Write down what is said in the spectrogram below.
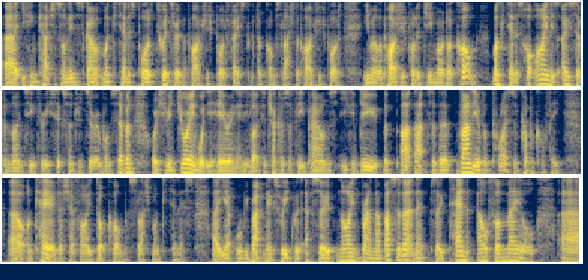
uh, you can catch us on Instagram at Monkey Tennis Pod, Twitter at The Partridge Pod, Facebook.com slash The Partridge Pod, email The Partridge Pod at gmail.com. Monkey Tennis hotline is 07923 600 017. Or if you're enjoying what you're hearing and you'd like to chuck us a few pounds, you can do the, uh, that to the value of the price of a cup of coffee uh, on ko-fi.com slash monkey tennis. Uh, yeah, we'll be back next week with episode 9, Brand Ambassador, and episode 10, Alpha Male. Uh,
